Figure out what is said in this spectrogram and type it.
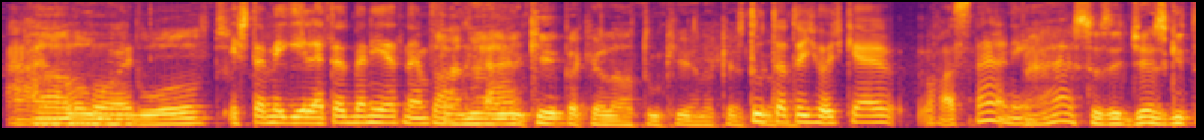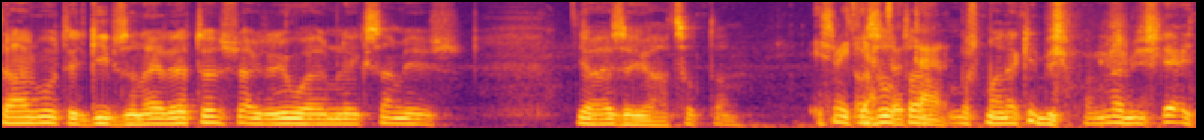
Álom, álom volt. volt. És te még életedben ilyet nem Talán fogtál? nem, képekkel láttunk ilyeneket. Tudtad, jó. hogy hogy kell használni? Persze, ez egy jazzgitár volt, egy Gibson előtös, jó emlékszem, és ja, ezzel játszottam. És mit Azóta játszottál? most már nekem is van, nem is egy.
